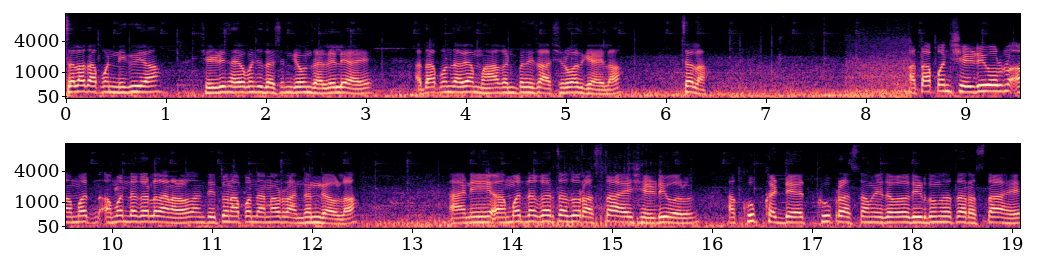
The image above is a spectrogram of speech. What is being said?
चला आता आपण निघूया. शिर्डी साईबाबांचे दर्शन घेऊन झालेले आहे. आता आपण जाऊया महागणपतीचा आशीर्वाद घ्यायला. चला. आता आपण शिर्डीवरून अहमद अहमदनगरला जाणार आहोत आणि तिथून आपण जाणार आहोत रांजणगावला. आणि अहमदनगरचा जो रस्ता आहे शिर्डीवरून हा खूप खड्डे आहेत. खूप रस्ता म्हणजे जवळ दीड दोन तासाचा रस्ता आहे.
